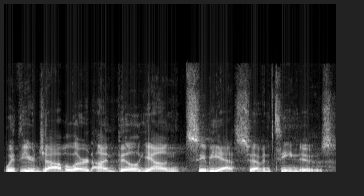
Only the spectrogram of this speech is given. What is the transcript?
With your Job Alert, I'm Bill Young, CBS 17 News.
